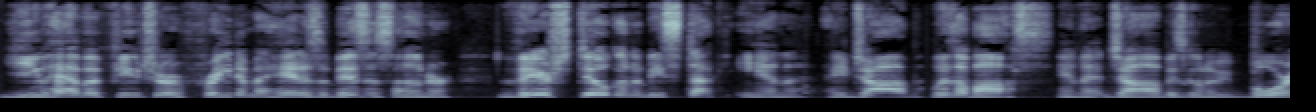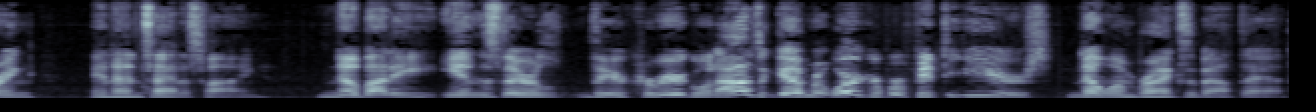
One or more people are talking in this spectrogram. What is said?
You have a future of freedom ahead as a business owner they're still going to be stuck in a job with a boss, and that job is going to be boring and unsatisfying. Nobody ends their their career going, I was a government worker for 50 years. No one brags about that.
